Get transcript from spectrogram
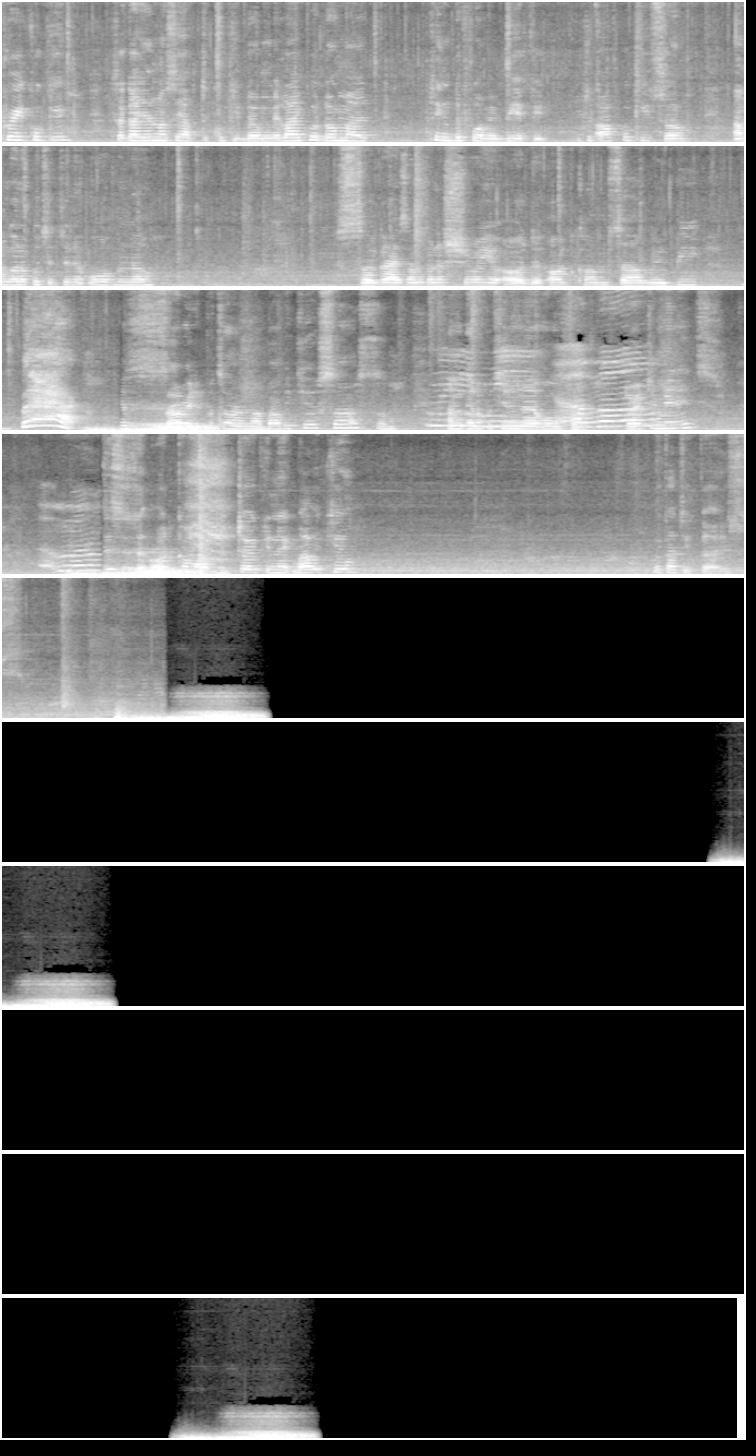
pre-cookie. So guys, you know, say I have to cook it down. Me like put down my thing before me bake it. Just half cook it, so I'm gonna put it in the oven now. So guys, I'm gonna show you all the outcomes I will be back. It's already put on my barbecue sauce, so I'm gonna put it in the oven for 30 minutes. This is the outcome of the turkey neck barbecue. Look at it guys.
